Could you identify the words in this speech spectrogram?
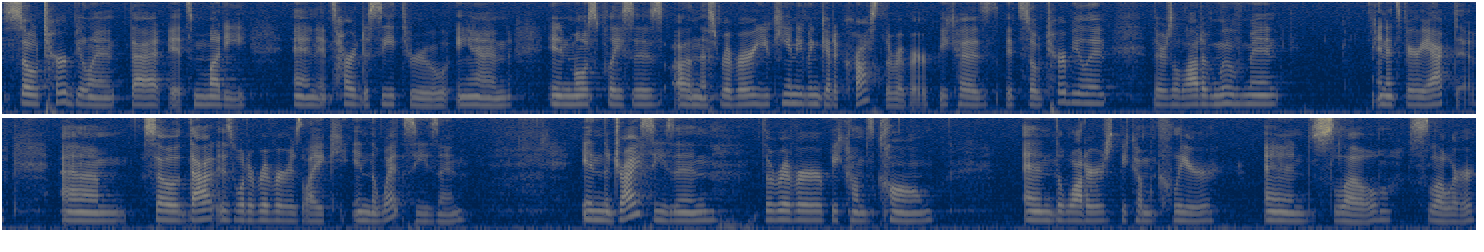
so turbulent that it's muddy and it's hard to see through and in most places on this river, you can't even get across the river because it's so turbulent. There's a lot of movement and it's very active. Um, so, that is what a river is like in the wet season. In the dry season, the river becomes calm and the waters become clear and slow, slower,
